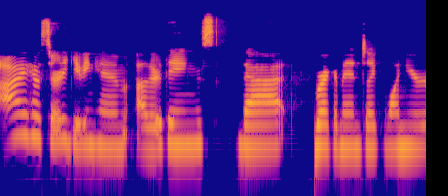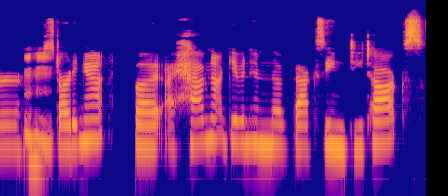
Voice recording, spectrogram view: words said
I have started giving him other things that recommend like one you're Mhm. starting at. But I have not given him the vaccine detox.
